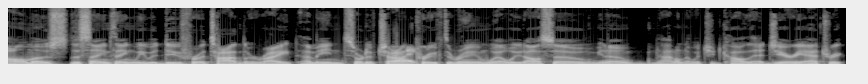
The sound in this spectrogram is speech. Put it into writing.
almost the same thing we would do for a toddler, right? I mean, sort of child proof the room. Well, we'd also, you know, I don't know what you'd call that, geriatric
